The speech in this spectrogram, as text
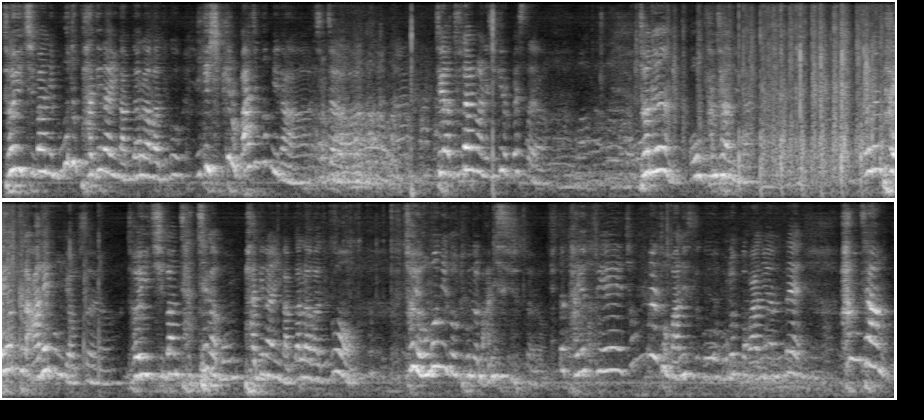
저희 집안이 모두 바디라인 남달라가지고 이게 10kg 빠진 겁니다. 진짜. 제가 두 달 만에 10kg 뺐어요. 저는 오 감사합니다. 저는 다이어트를 안 해본 게 없어요. 저희 집안 자체가 몸 바디라인이 남달라가지고 저희 어머니도 돈을 많이 쓰셨어요. 진짜 다이어트에 정말 돈 많이 쓰고 노력도 많이 하는데 항상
